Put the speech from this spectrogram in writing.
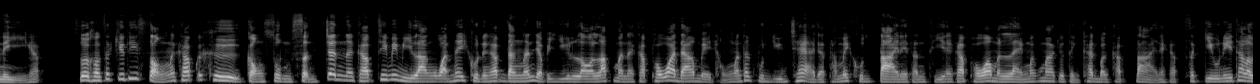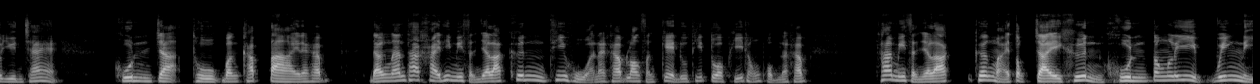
หนีครับ ส่วนของสกิลที่2นะครับก็คือกล่องสุ่มสันเจนนะครับที่ไม่มีรางวัลให้คุณนะครับดังนั้นอย่าไปยืนรอรับมันนะครับเพราะว่าดาเมจของมันถ้าคุณยืนแช่อาจจะทำให้คุณตายในทันทีนะครับเพราะว่ามันแรงมากๆจนถึงขั้นบังคับตายนะครับสกิลนี้ถ้าเรายืนแช่ คุณจะถูกบังคับตายนะครับดังนั้นถ้าใครที่มีสัญลักษณ์ขึ้นที่หัวนะครับลองสังเกตดูที่ตัวพีทของผมนะครับ ถ้ามีสัญลักษณ์เครื่องหมายตกใจขึ้น คุณต้องรีบวิ่งหนี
